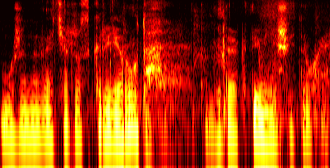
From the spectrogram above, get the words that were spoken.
Може на вечір розкриє рота, то буде активніший трохи.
